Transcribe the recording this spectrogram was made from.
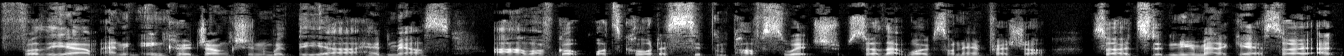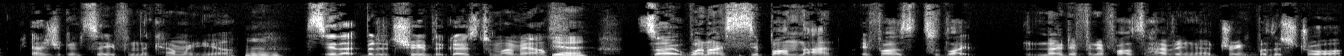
for the um, and in conjunction with the uh, head mouse, um, I've got what's called a sip and puff switch. So that works on air pressure. So it's pneumatic air. So at, as you can see from the camera here, Hmm. see that bit of tube that goes to my mouth. yeah, So when I sip on that, if I was to like no different if I was having a drink with a straw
